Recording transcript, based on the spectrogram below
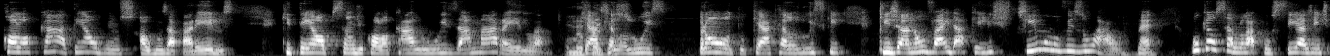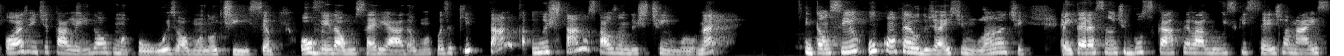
colocar, tem alguns, alguns aparelhos que tem a opção de colocar a luz amarela, que é aquela isso. luz pronto, que é aquela luz que, que já não vai dar aquele estímulo visual, uhum. né? Porque o celular por si, a gente, ou a gente está lendo alguma coisa, alguma notícia, ou vendo algum seriado, alguma coisa que tá, não está nos causando estímulo, né? Então, se o conteúdo já é estimulante, é interessante buscar pela luz que seja mais,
